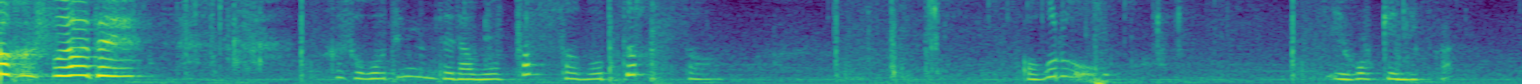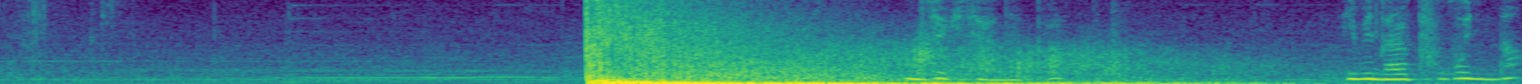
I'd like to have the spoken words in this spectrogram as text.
유아각 써야 돼. 그래서 어디 있는데 나 못 봤어, 못 들었어. 어그로 일곱 개니까. 움직이지 않을까? 이미 날 보고 있나?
